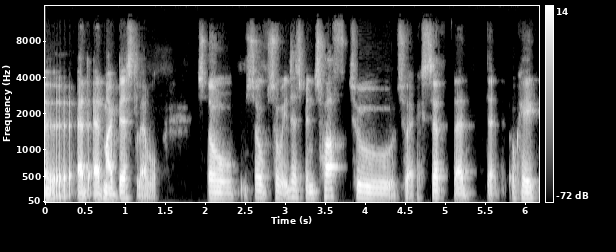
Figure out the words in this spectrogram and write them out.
uh, at, at my best level. So so so it has been tough to to accept that that okay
